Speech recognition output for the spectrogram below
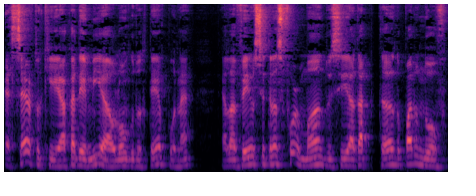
É certo que a academia, ao longo do tempo, né, ela veio se transformando e se adaptando para o novo.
